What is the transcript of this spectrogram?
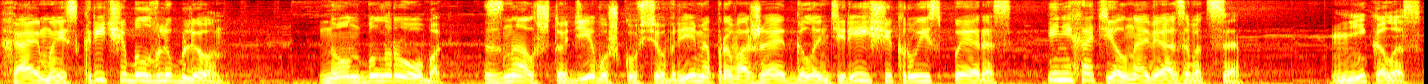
Хайма Эскричи был влюблен. Но он был робок – знал, что девушку все время провожает галантерейщик Руис Перес и не хотел навязываться. Николас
